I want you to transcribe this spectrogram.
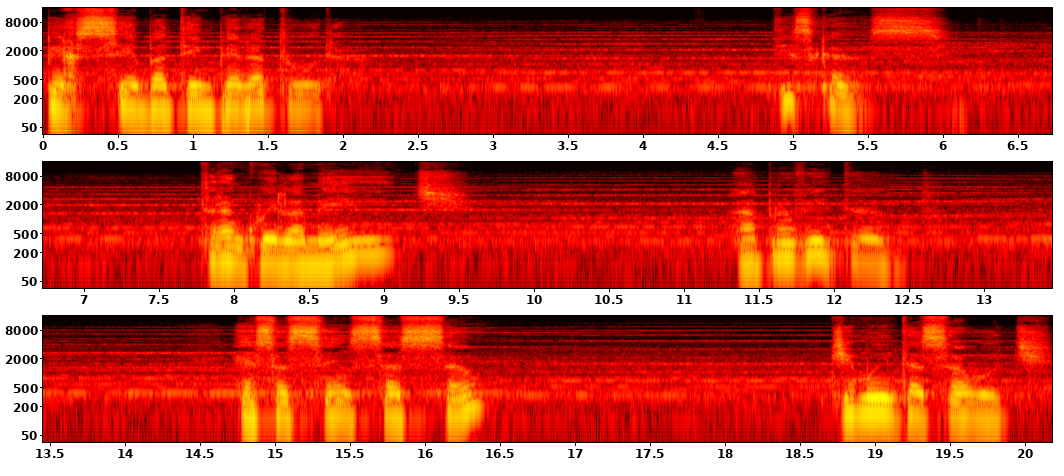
perceba a temperatura. Descanse. Tranquilamente, aproveitando essa sensação de muita saúde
